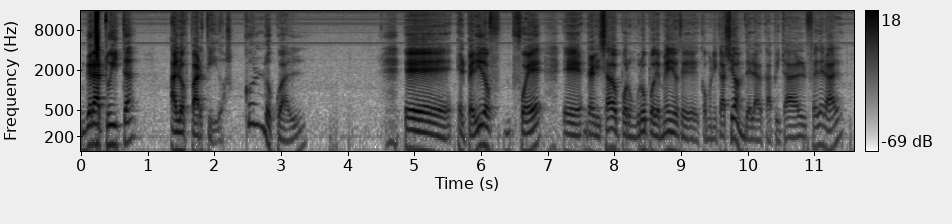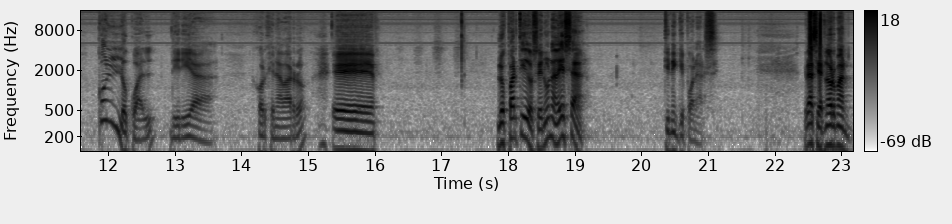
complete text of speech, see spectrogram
gratuita a los partidos. Con lo cual, eh, el pedido fue eh, realizado por un grupo de medios de comunicación de la capital federal, con lo cual, diría Jorge Navarro, eh, los partidos en una de esas tienen que ponerse. Gracias, Norman.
